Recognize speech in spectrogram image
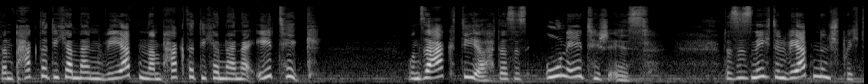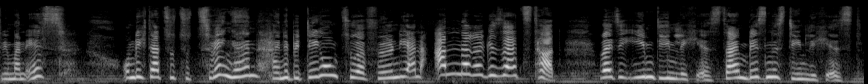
dann packt er dich an deinen Werten, dann packt er dich an deiner Ethik und sagt dir, dass es unethisch ist, dass es nicht den Werten entspricht, wie man ist, um dich dazu zu zwingen, eine Bedingung zu erfüllen, die ein anderer gesetzt hat, weil sie ihm dienlich ist, seinem Business dienlich ist.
